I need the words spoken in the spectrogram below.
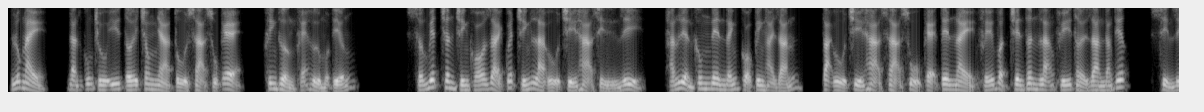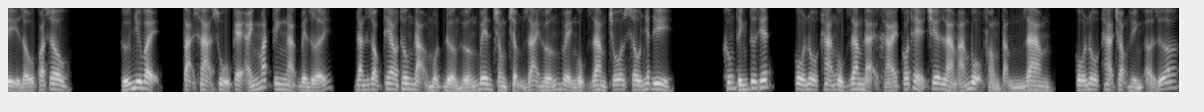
Lúc này, đàn cũng chú ý tới trong nhà tù xạ sủ kẹ, khinh thường khẽ hừ một tiếng. Sớm biết chân chính khó giải quyết chính là ủ trí hạ xỉn gì, hắn liền không nên đánh cỏ kinh hại rắn, tại ủ trí hạ xạ sủ kẹ tên này phế vật trên thân lãng phí thời gian đáng tiếc, xỉn gì giấu quá sâu. Cứ như vậy, tại xạ sủ kẻ ánh mắt kinh ngạc bên dưới, đàn dọc theo thông đạo một đường hướng bên trong chậm dại hướng về ngục giam chỗ sâu nhất đi. Không tính tư thiết, cô nộ hạ ngục giam đại khái có thể chia làm ám bộ phòng tạm giam cô nộ hạ trọng hình ở giữa,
